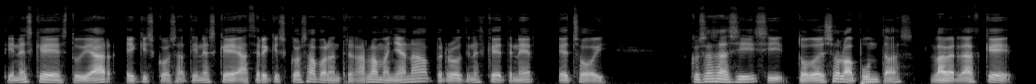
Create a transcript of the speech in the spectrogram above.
tienes que estudiar X cosa, tienes que hacer X cosa para entregarla mañana, pero lo tienes que tener hecho hoy. Cosas así, si todo eso lo apuntas, la verdad que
